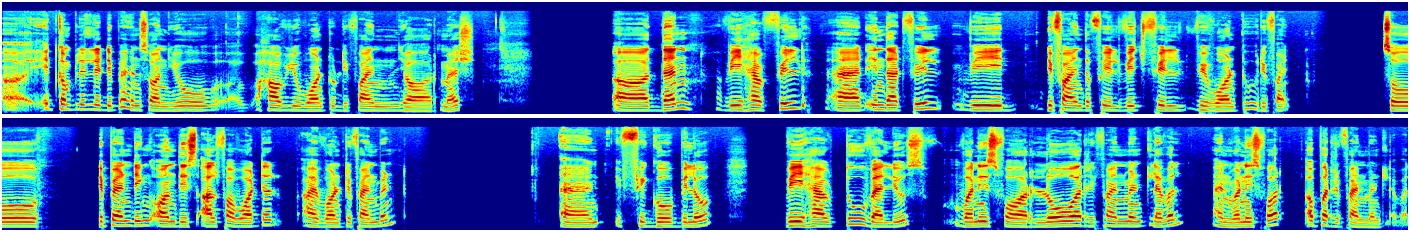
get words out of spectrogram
Uh, it completely depends on you uh, how you want to define your mesh. Uh, then we have field and in that field we define the field which field we want to refine. So depending on this alpha water I want refinement and if we go below we have two values. One is for lower refinement level and one is for upper refinement level.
